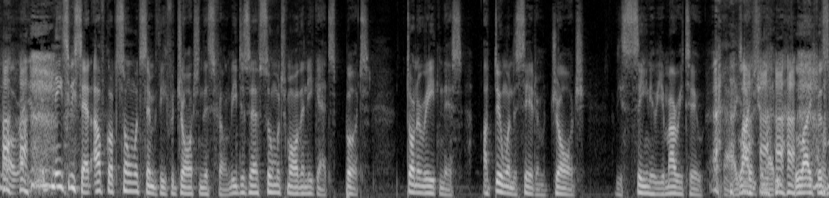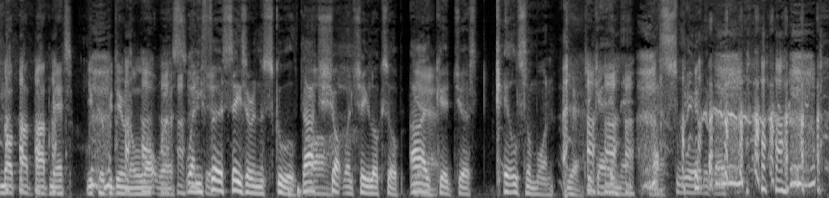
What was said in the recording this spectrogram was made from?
no, right, it needs to be said, I've got so much sympathy for George in this film. He deserves so much more than he gets. But, Donna reading this, I do want to say to him, George, have you seen who you're married to? he's life, life is not that bad, mate. You could be doing a lot worse. when he first sees her in the school, that oh. shot when she looks up, I could just kill someone Yeah. to get in there. I swear to God.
